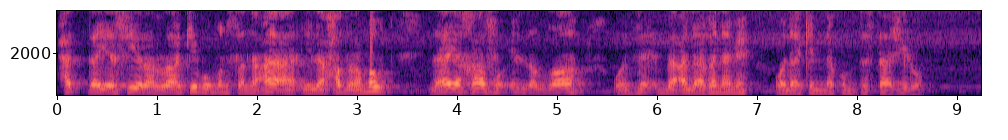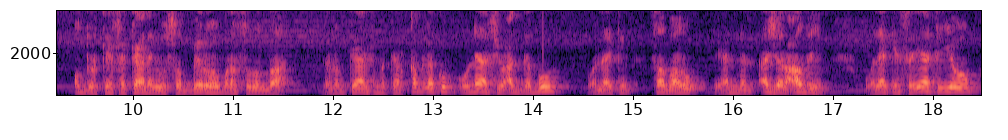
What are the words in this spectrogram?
حتى يسير الراكب من صنعاء إلى حضر موت. لا يخاف إلا الله والذئب على غنمه ولكنكم تستعجلون. انظر كيف كان يصبرهم رسول الله. قال لهم كان في مكان قبلكم أناس يعذبون ولكن صبروا لأن الأجر عظيم. ولكن سيأتي يوم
